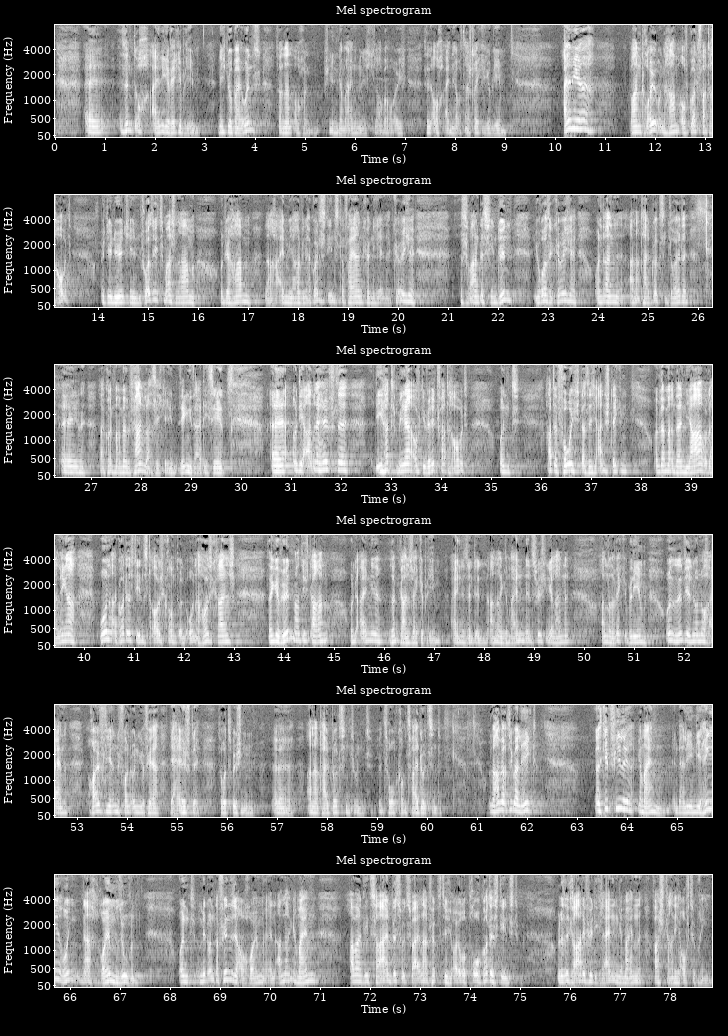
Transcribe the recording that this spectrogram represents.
äh, sind doch einige weggeblieben. Nicht nur bei uns, sondern auch in vielen Gemeinden, ich glaube bei euch, sind auch einige auf der Strecke geblieben. Einige waren treu und haben auf Gott vertraut mit den nötigen Vorsichtsmaßnahmen. Und wir haben nach einem Jahr wieder Gottesdienste feiern können hier in der Kirche. Es war ein bisschen dünn, die große Kirche und dann anderthalb Dutzend Leute. Äh, da konnte man mit dem Fernglas sich gegenseitig sehen. Äh, und die andere Hälfte die hat mehr auf die Welt vertraut und hatte Furcht, dass sich anstecken. Und wenn man dann ein Jahr oder länger ohne Gottesdienst auskommt und ohne Hauskreis, dann gewöhnt man sich daran und einige sind ganz weggeblieben. Einige sind in anderen Gemeinden inzwischen gelandet, andere weggeblieben und dann sind wir nur noch ein Häufchen von ungefähr der Hälfte, so zwischen äh, anderthalb Dutzend und wenn es hochkommt, zwei Dutzend. Und da haben wir uns überlegt, es gibt viele Gemeinden in Berlin, die hängeringend nach Räumen suchen. Und mitunter finden sie auch Räume in anderen Gemeinden, aber die zahlen bis zu 250 Euro pro Gottesdienst. Und das ist gerade für die kleinen Gemeinden fast gar nicht aufzubringen.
